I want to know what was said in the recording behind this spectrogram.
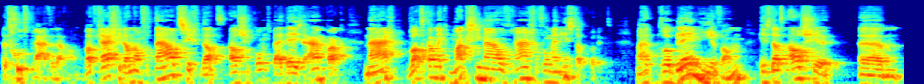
het goed praten daarvan. Wat krijg je dan? Dan vertaalt zich dat, als je komt bij deze aanpak, naar wat kan ik maximaal vragen voor mijn instapproduct. Maar het probleem hiervan is dat als je um,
